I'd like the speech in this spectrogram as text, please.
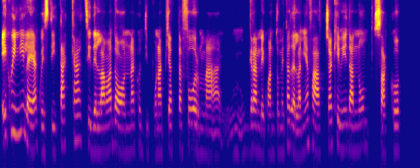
E quindi lei ha questi taccazzi della Madonna con tipo una piattaforma mhmm, grande quanto metà della mia faccia che mi danno un sacco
